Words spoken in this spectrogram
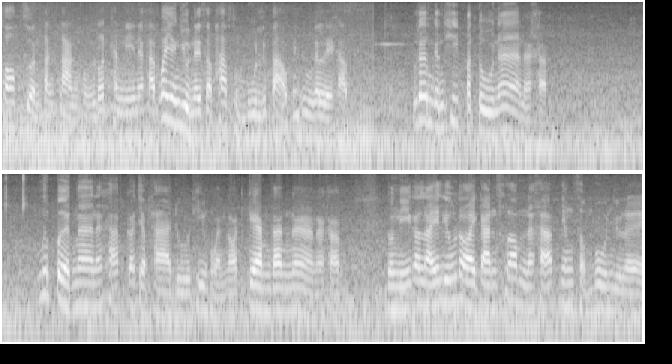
ซอกส่วนต่างๆ ของรถคันนี้นะครับ ว่ายังอยู่ในสภาพสมบูรณ์หรือเปล่าไปดูกันเลยครับ เริ่มกันที่ประตูหน้านะครับ เมื่อเปิดมานะครับ ก็จะพาดูที่หัวน็อตแก้มด้านหน้านะครับ ตรงนี้ก็ไร้ริ้วรอยการซ่อมนะครับ ยังสมบูรณ์อยู่เลย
